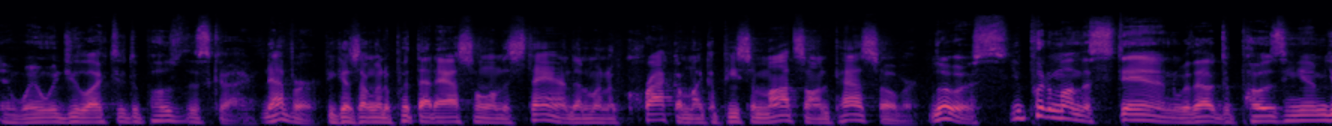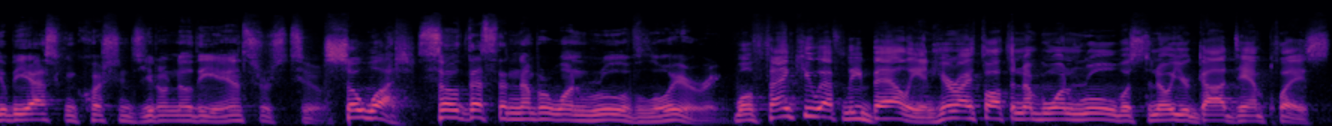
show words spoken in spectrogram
And when would you like to depose this guy? Never, because I'm going to put that asshole on the stand and I'm going to crack him like a piece of matzah on Passover. Louis, you put him on the stand without deposing him, you'll be asking questions you don't know the answers to. So what? So that's the number one rule of lawyering. Well, thank you, F. Lee Bailey. And here I thought the number one rule was to know your goddamn place.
